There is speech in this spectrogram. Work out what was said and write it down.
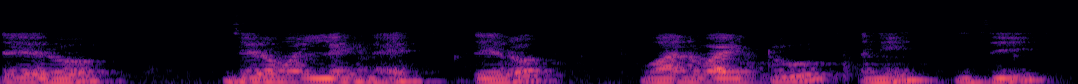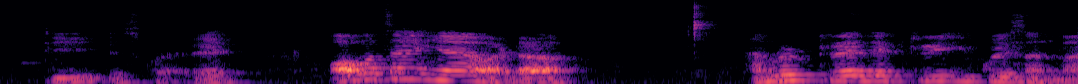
zero zero मैले लेखेँ है जेरो वान बाई टू अनि जी टी स्क्वायर है अब चाहिँ यहाँबाट हाम्रो ट्रेजेक्ट्री इक्वेसनमा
